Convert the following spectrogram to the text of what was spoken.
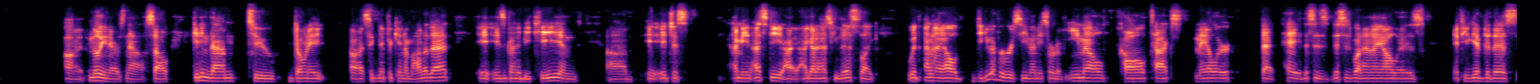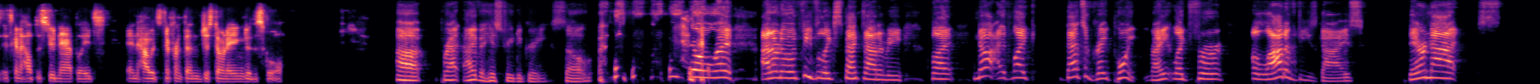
uh, millionaires now. So getting them to donate a significant amount of that is going to be key. And um, it, it, just, I mean, SD, I, I got to ask you this: like with NIL, did you ever receive any sort of email, call, text, mailer that hey, this is this is what NIL is. If you give to this, it's going to help the student athletes, and how it's different than just donating to the school. Uh, Brett, I have a history degree, so no way. I don't know what people expect out of me, but no, I, like that's a great point, right? Like for a lot of these guys, they're not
